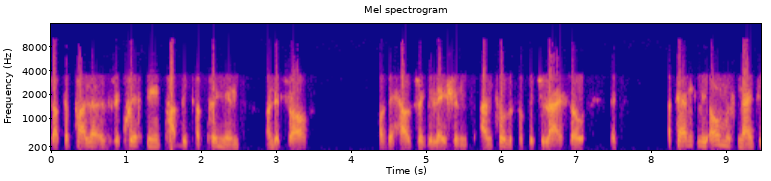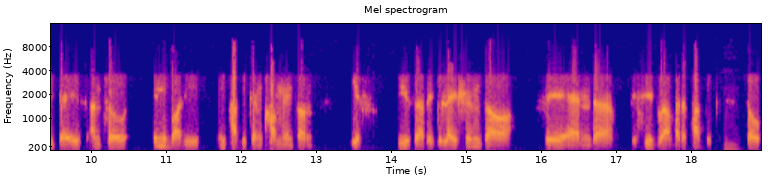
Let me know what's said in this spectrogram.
Dr. Phaahla is requesting public opinions on the draft of the health regulations until the 5th of July. So it's apparently almost 90 days until anybody in public can comment on if these uh, regulations are fair and uh, received well by the public. Mm. So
